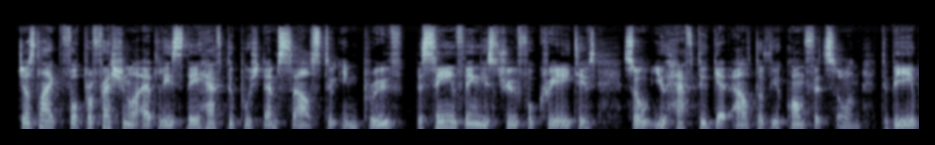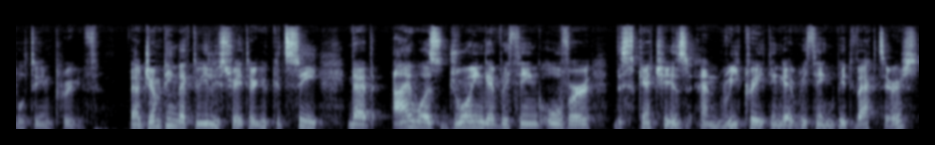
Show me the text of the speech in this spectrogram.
Just like for professional athletes, they have to push themselves to improve. The same thing is true for creatives. So you have to get out of your comfort zone to be able to improve. Now, jumping back to Illustrator, you could see that I was drawing everything over the sketches and recreating everything with vectors.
